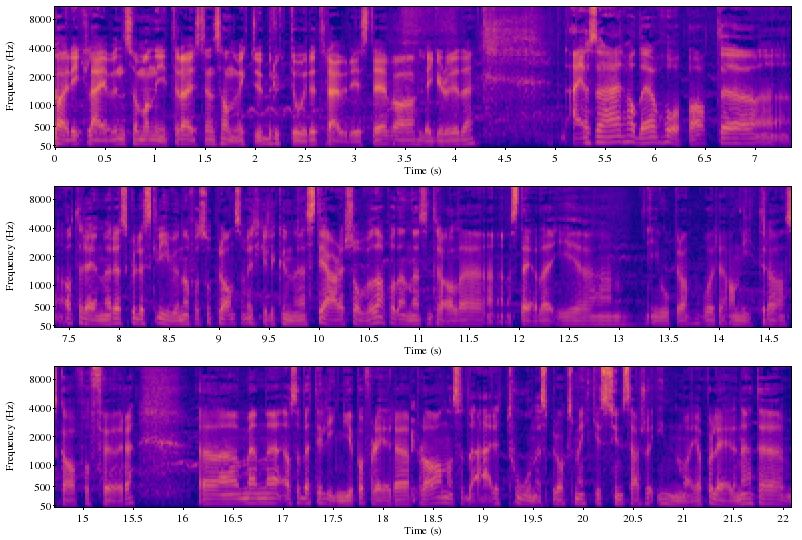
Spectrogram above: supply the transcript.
Kari Kleiven som Anitra Øystein Sandvik, du brukte ordet traurig i sted. Hva legger du i det? Nei, altså Her hadde jeg håpa at, uh, at Reinvere skulle skrive noe for sopran som virkelig kunne stjele showet da, på denne sentrale stedet i, uh, i operaen, hvor Anitra skal forføre. Uh, men altså, dette ligger jo på flere plan. Altså, det er et tonespråk som jeg ikke syns er så innmari appellerende. Det er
